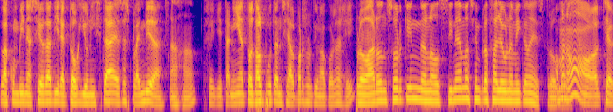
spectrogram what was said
la combinació de director-guionista és esplèndida. Uh -huh. O sigui, tenia tot el potencial per sortir una cosa així. Però Aaron Sorkin en el cinema sempre falla una mica més, trobo. Home, no, el Che-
